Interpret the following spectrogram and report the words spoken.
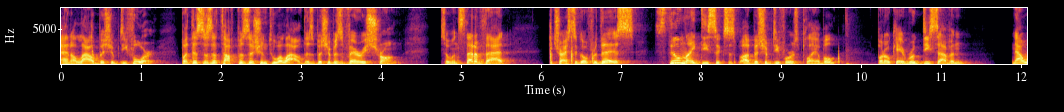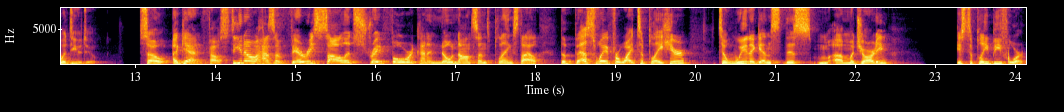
and allow bishop d4. But this is a tough position to allow. This bishop is very strong. So instead of that, he tries to go for this. Still knight d6 is, uh, bishop d4 is playable. But okay, rook d7. Now what do you do? So again, Faustino has a very solid, straightforward, kind of no-nonsense playing style. The best way for white to play here, to win against this uh, majority, is to play b4.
